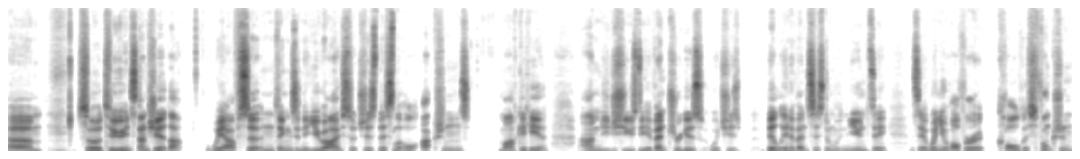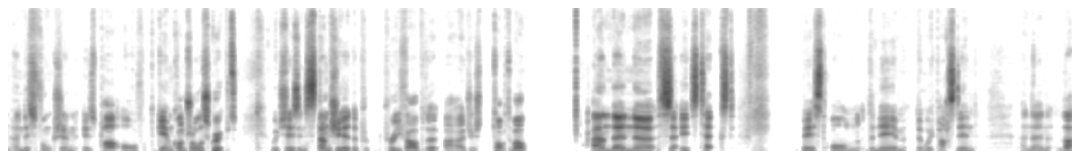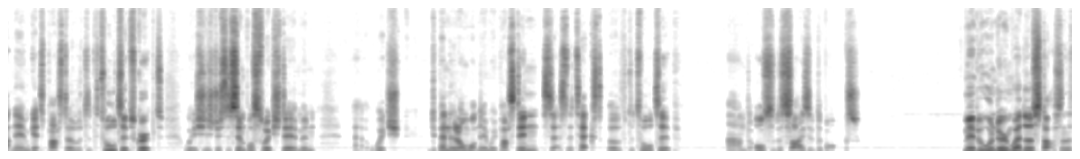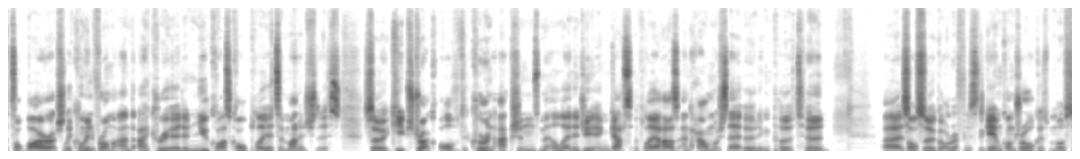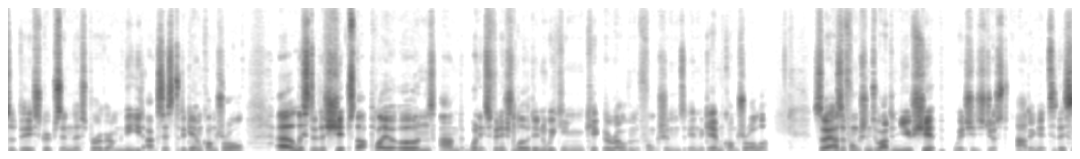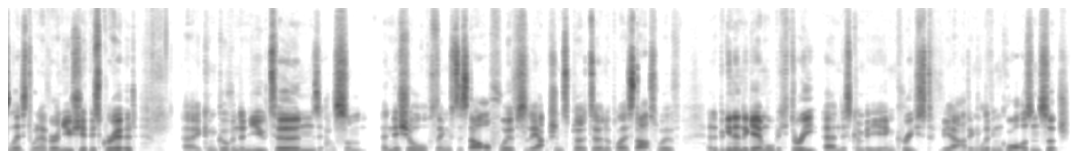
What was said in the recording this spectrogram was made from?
Um, so to instantiate that, we have certain things in the UI, such as this little actions marker here, and you just use the event triggers, which is built-in event system within Unity, and say when you hover it, call this function, and this function is part of the game controller script, which is instantiate the prefab that I just talked about, and then uh, set its text based on the name that we passed in. And then that name gets passed over to the tooltip script, which is just a simple switch statement, uh, which depending on what name we passed in, sets the text of the tooltip and also the size of the box. Maybe wondering where those stats in the top bar are actually coming from, and I created a new class called Player to manage this. So it keeps track of the current actions, metal, energy, and gas a player has, and how much they're earning per turn. Uh, it's also got a reference to the game control because most of the scripts in this program need access to the game control. Uh, a list of the ships that player owns, and when it's finished loading, we can kick the relevant functions in the game controller. So it has a function to add a new ship, which is just adding it to this list whenever a new ship is created. Uh, it can govern the new turns. It has some initial things to start off with, so the actions per turn a player starts with at the beginning of the game will be three, and this can be increased via adding living quarters and such.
